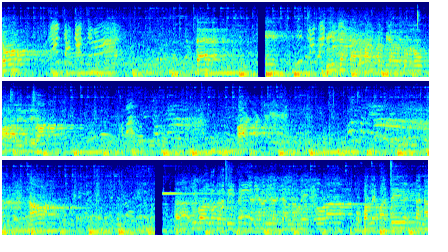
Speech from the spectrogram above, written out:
ਦੋ। ਤਿੰਨ। ਵੀਹ ਦਿਨ ਤੱਕ 500 ਰੁਪਇਆ ਤੁਹਾਨੂੰ ਪਾਲਾ ਵੀ ਦਿੰਦੇ ਆ। ਅੱਠ। ਨੌ। ਰਾਸੀ ਬਾਲ ਗੁਰਬੀਰ ਸਿੰਘ ਜੜਿਆਲੀ ਦਾ ਚੱਲਦਾ ਹੋਵੇ। 16 ਉੱਪਰਲੇ ਪਾਸੇ ਢੰਡਾ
